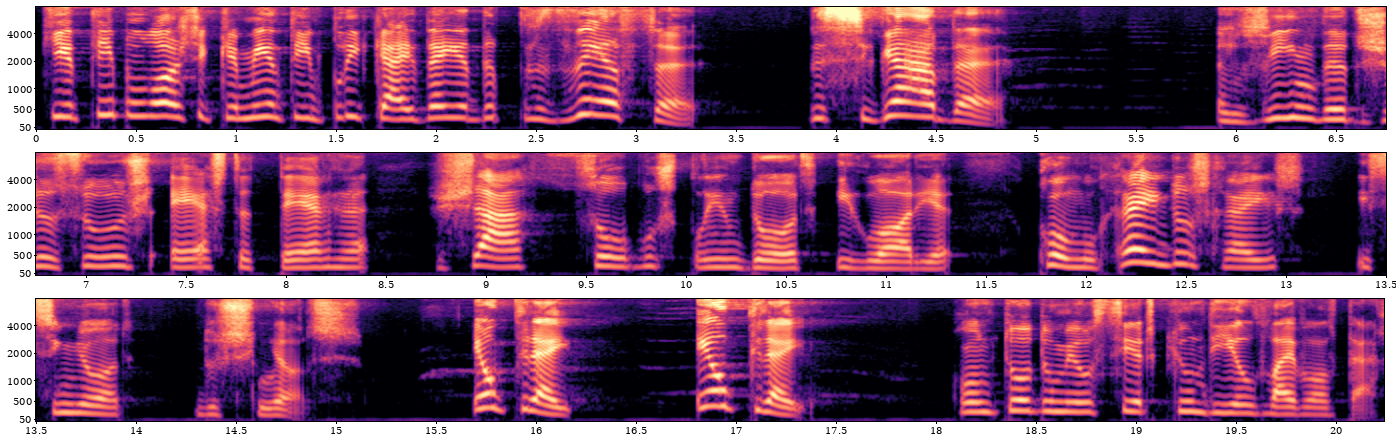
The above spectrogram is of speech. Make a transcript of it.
que etimologicamente implica a ideia de presença, de chegada. A vinda de Jesus a esta terra já sob o esplendor e glória, como Rei dos Reis e Senhor dos Senhores. Eu creio, eu creio, com todo o meu ser, que um dia Ele vai voltar.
